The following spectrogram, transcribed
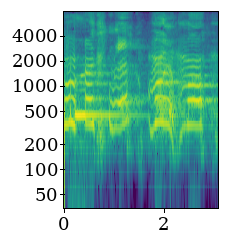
Even though I have Jesus in my heart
